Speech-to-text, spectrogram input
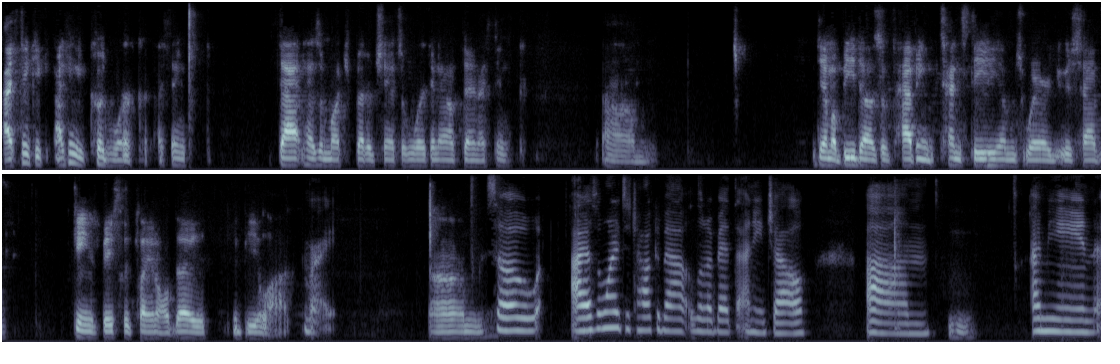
I think it, I think it could work. I think that has a much better chance of working out than I think um, the MLB does of having ten stadiums where you just have games basically playing all day. It'd be a lot. Right. Um, So I also wanted to talk about a little bit the NHL. Um, Mhm. I mean,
